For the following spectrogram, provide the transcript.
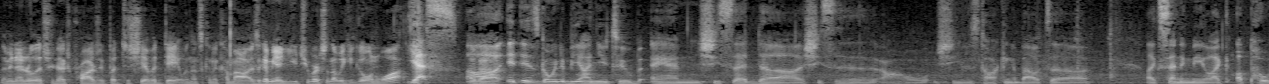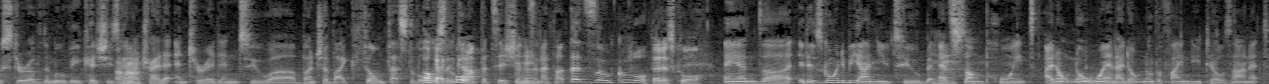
I mean, I know that's your next project, but does she have a date when that's going to come out? Is it going to be on YouTube or something that we could go and watch? Yes, Okay. uh, it is going to be on YouTube. And she said, uh, she said, oh, she was talking about uh, like sending me like a poster of the movie because she's going Uh-huh. to try to enter it into a bunch of like film festivals Okay, and cool. Mm-hmm. competitions. And I thought that's so cool. That is cool. and uh, it is going to be on YouTube Mm-hmm. at some point. I don't know when. I don't know the fine details on it.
